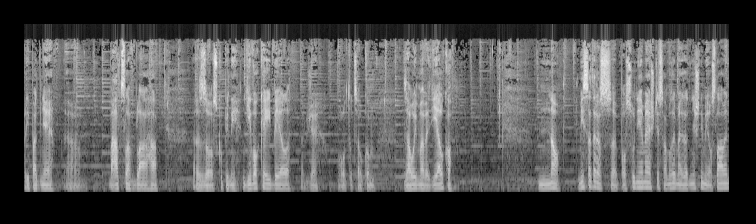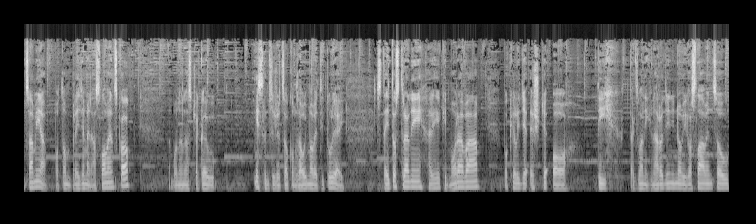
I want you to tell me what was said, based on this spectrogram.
prípadne e, Václav Bláha zo skupiny Divokej byl, takže bolo to celkom zaujímavé dielko. No, my sa teraz posunieme ešte samozrejme za dnešnými oslávencami a potom prejdeme na Slovensko, lebo na nás čakajú, myslím si, že celkom zaujímavé tituly aj z tejto strany rieky Morava. Pokiaľ ide ešte o tých tzv. narodeninových oslávencov,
